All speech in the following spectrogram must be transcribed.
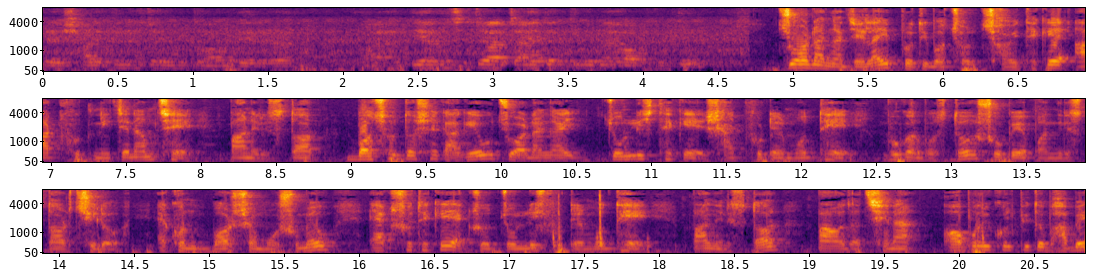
প্রায় সাড়ে তিন হাজার মতো আমাদের দেওয়া হয়েছে, যা চাহিদার তুলনায় অপ্রতুল। চুয়াডাঙ্গা জেলায় প্রতি বছর ছয় থেকে আট ফুট নিচে নামছে পানির স্তর। বছর দশেক আগেও চুয়াডাঙ্গায় চল্লিশ থেকে ষাট ফুটের মধ্যে ভূগর্ভস্থ সুপেয় পানির স্তর ছিল। এখন বর্ষা মৌসুমেও একশো থেকে একশো চল্লিশ ফুটের মধ্যে পানির স্তর পাওয়া যাচ্ছে না। অপরিকল্পিতভাবে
